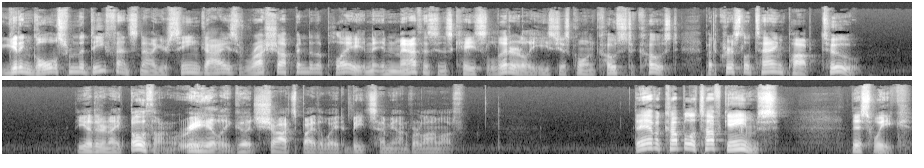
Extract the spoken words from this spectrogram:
Getting goals from the defense now. You're seeing guys rush up into the play. In, in Matheson's case, literally, he's just going coast to coast. But Chris Letang popped two the other night, both on really good shots, by the way, to beat Semyon Varlamov. They have a couple of tough games this week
